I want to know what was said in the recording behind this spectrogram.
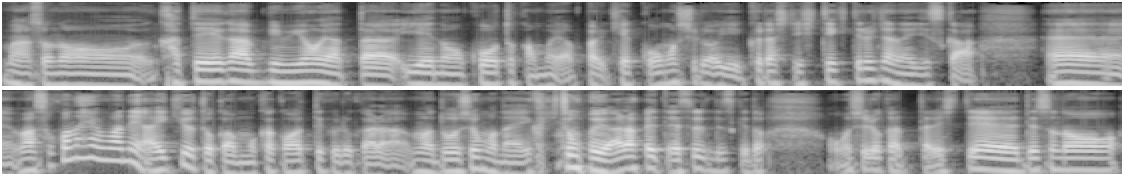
まあその家庭が微妙やった家の子とかもやっぱり結構面白い暮らししてきてるじゃないですか。えー、まあそこの辺はね IQ とかも関わってくるから、まあどうしようもない人も現れたりするんですけど、面白かったりして、でその、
